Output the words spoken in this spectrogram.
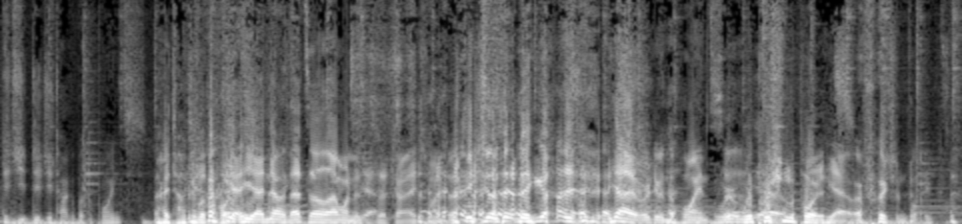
Did you did you talk about the points? I talked about the points. yeah, yeah, no, that's all I wanted Yeah. to touch on. I just wanted to make sure that they got. Yeah, we're doing the points. We're, uh, we're yeah. pushing the points. yeah, we're pushing points.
